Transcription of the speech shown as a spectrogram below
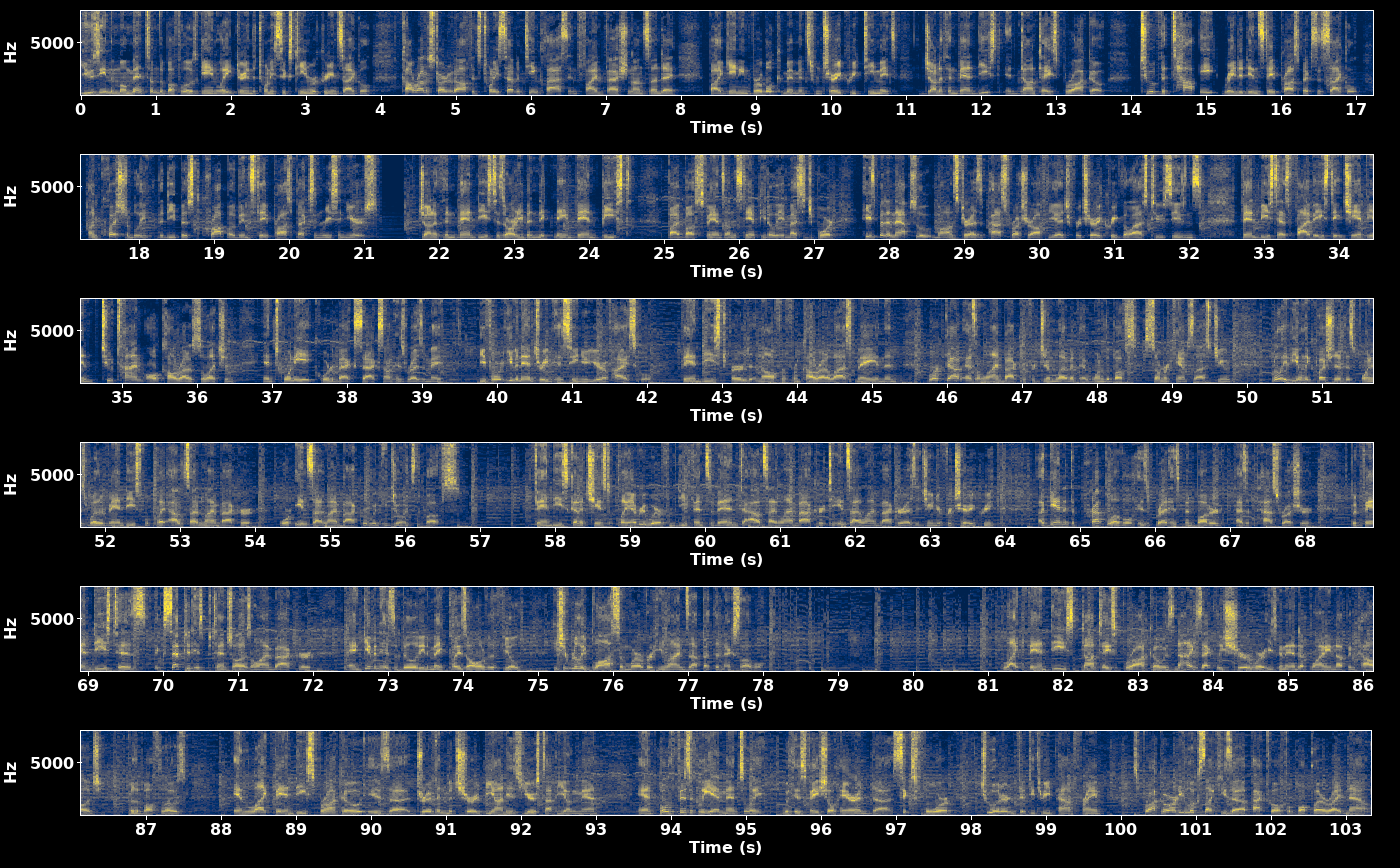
Using the momentum the Buffaloes gained late during the 2016 recruiting cycle, Colorado started off its 2017 class in fine fashion on Sunday by gaining verbal commitments from Cherry Creek teammates Jonathan Van Diest and Dante Sparaco, two of the top eight rated in state prospects this cycle, unquestionably the deepest crop of in state prospects in recent years. Jonathan Van Diest has already been nicknamed Van Beast by Buffs fans on the Stampede Elite message board. He's been an absolute monster as a pass rusher off the edge for Cherry Creek the last two seasons. Van Beast has 5A state champion, two time All Colorado selection, and 28 quarterback sacks on his resume before even entering his senior year of high school. Van Diest earned an offer from Colorado last May and then worked out as a linebacker for Jim Leavitt at one of the Buffs' summer camps last June. Really, the only question at this point is whether Van Diest will play outside linebacker or inside linebacker when he joins the Buffs. Van Diest got a chance to play everywhere from defensive end to outside linebacker to inside linebacker as a junior for Cherry Creek. Again, at the prep level, his bread has been buttered as a pass rusher, but Van Diest has accepted his potential as a linebacker and given his ability to make plays all over the field, he should really blossom wherever he lines up at the next level. Like Van Diest, Dante Sparaco is not exactly sure where he's going to end up lining up in college for the Buffaloes. And like Van Diest, Sparaco is uh, driven, matured beyond his years type of young man, and both physically and mentally, with his facial hair and uh, 6'4, 253 pound frame. Sparaco already looks like he's a Pac 12 football player right now.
